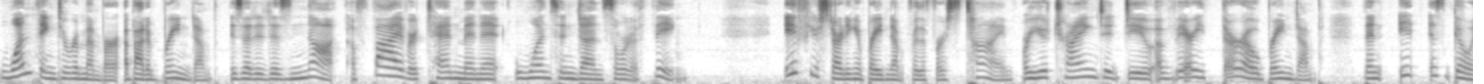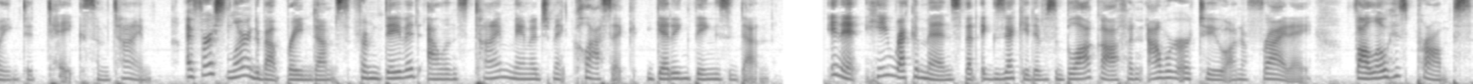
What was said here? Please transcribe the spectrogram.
One thing to remember about a brain dump is that it is not a 5 or 10 minute, once and done sort of thing. If you're starting a brain dump for the first time, or you're trying to do a very thorough brain dump, then it is going to take some time. I first learned about brain dumps from David Allen's time management classic, Getting Things Done. In it, he recommends that executives block off an hour or two on a Friday follow his prompts,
